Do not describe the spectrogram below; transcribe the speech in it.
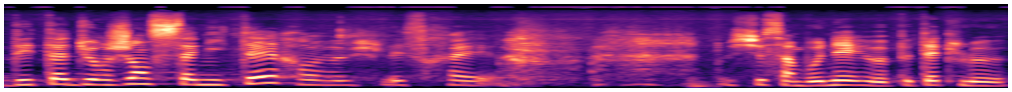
d'état d'urgence sanitaire, je laisserai Monsieur Saint-Bonnet euh, peut-être le,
